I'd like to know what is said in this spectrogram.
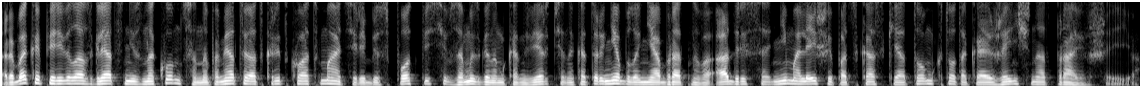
Ребекка перевела взгляд с незнакомца на помятую открытку от матери без подписи в замызганном конверте, на которой не было ни обратного адреса, ни малейшей подсказки о том, кто такая женщина, отправившая ее.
